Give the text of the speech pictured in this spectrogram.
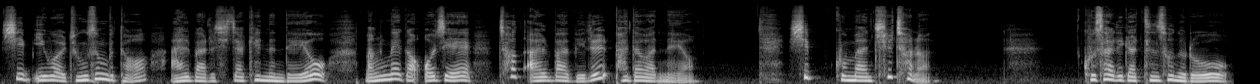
12월 중순부터 알바를 시작했는데요. 막내가 어제 첫 알바비를 받아왔네요. 19만 7천 원. 고사리 같은 손으로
